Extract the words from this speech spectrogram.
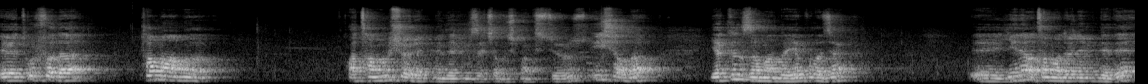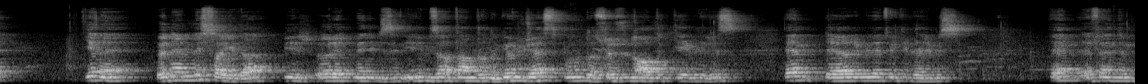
Evet Urfa'da tamamı atanmış öğretmenlerimize çalışmak istiyoruz. İnşallah yakın zamanda yapılacak e, yeni atama döneminde de yine önemli sayıda bir öğretmenimizin ilimize atandığını göreceğiz. Bunun da sözünü aldık diyebiliriz. Hem değerli milletvekillerimiz hem efendim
